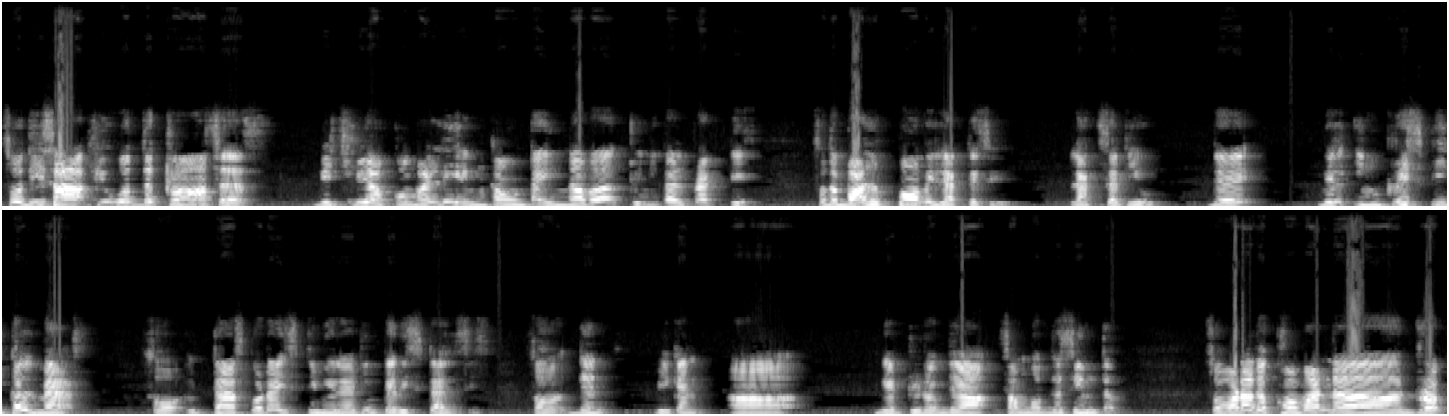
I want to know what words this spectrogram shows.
So these are few of the classes which we are commonly encounter in our clinical practice so the bulk forming laxative, laxative, they will increase fecal mass. So it has got a stimulating peristalsis. So then we can uh, get rid of the some of the symptoms. So what are the common uh, drug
